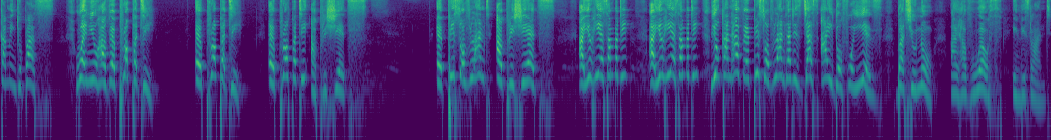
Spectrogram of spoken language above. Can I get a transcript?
coming to pass. When you have a property, a property, a property appreciates. A piece of land appreciates. Are you here, somebody? Are you here, somebody? You can have a piece of land that is just idle for years, but you know, I have wealth in this land.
